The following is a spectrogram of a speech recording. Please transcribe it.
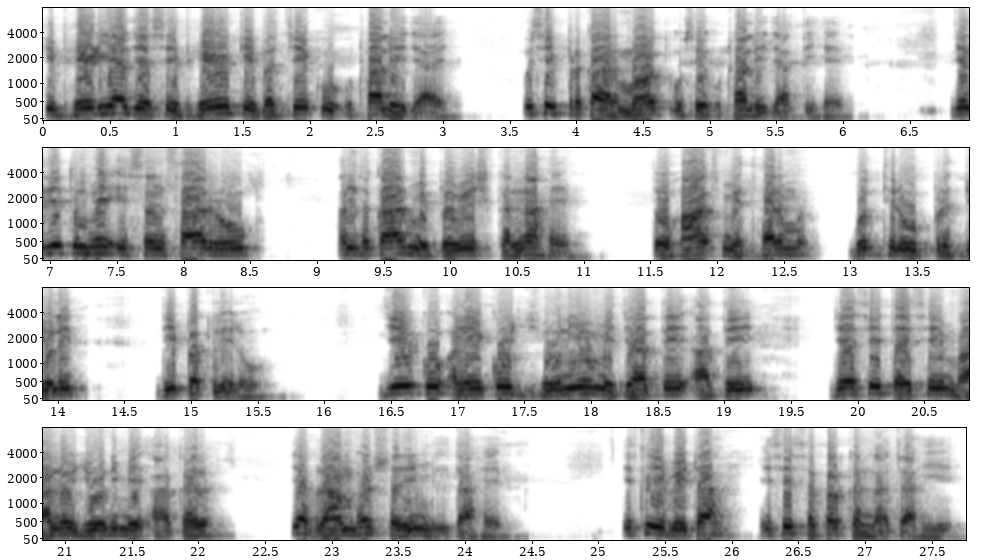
कि भेड़िया जैसे भेड़ के बच्चे को उठा ले जाए। उसी प्रकार मौत उसे उठा ले जाती है। यदि तुम्हें इस संसार रूप अंधकार में प्रवेश करना है तो हाथ में धर्म, बुद्धि रूप प्रज्वलित दीपक ले लो। जीव को अनेकों योनियों में जाते, आते, जैसे तैसे मानव योनि में आकर यह ब्राह्मण शरीर मिलता है। इसलिए बेटा, इसे सफल करना चाहिए।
